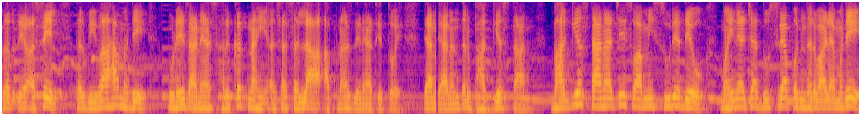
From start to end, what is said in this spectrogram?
जर असेल तर विवाहामध्ये पुढे जाण्यास हरकत नाही असा सल्ला आपणास देण्यात येतोय. त्या त्यानंतर भाग्यस्थान. भाग्यस्थानाचे स्वामी सूर्यदेव महिन्याच्या दुसऱ्या पंधरवाड्यामध्ये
